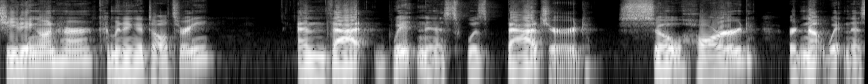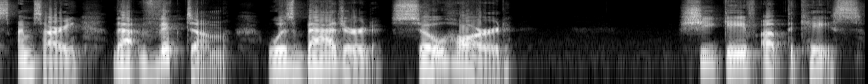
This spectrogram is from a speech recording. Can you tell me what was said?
cheating on her, committing adultery. And that witness was badgered so hard, or not witness, I'm sorry, that victim was badgered so hard, she gave up the case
